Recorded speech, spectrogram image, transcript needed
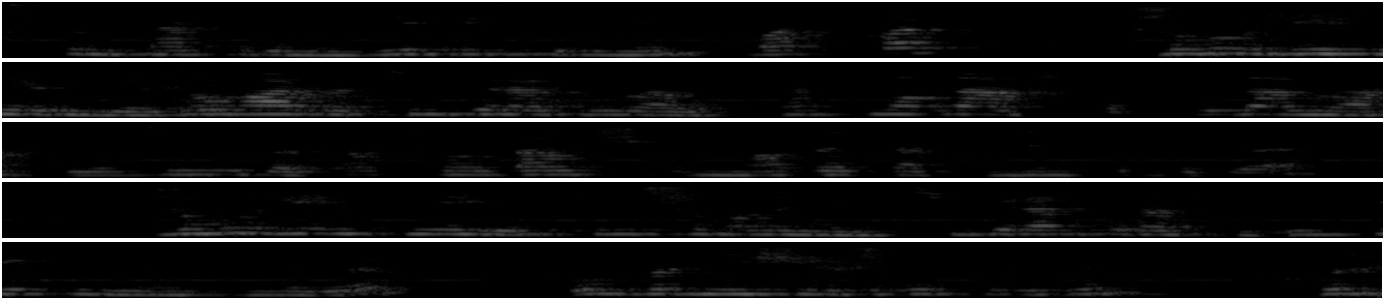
қысым тәртібінің дербестігінен басқа жылу желілерінде жоғарғы температуралық тасымалдағышты қолдану арқылы жылуды тасымалдау шығынын азайтатын мүмкіндігі жылу желісіндегі су шығыны мен температурасын өзгерту мүмкіндігі бұл бірнеше жылу көзін бір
